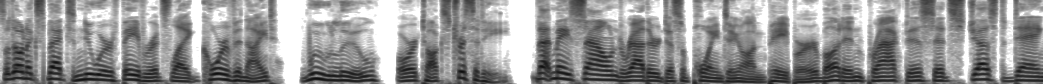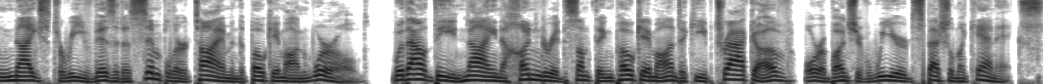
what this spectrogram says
So don't expect newer favorites like Corviknight, Wooloo, or Toxtricity. That may sound rather disappointing on paper, but in practice, it's just dang nice to revisit a simpler time in the Pokemon world without the 900 something Pokemon to keep track of, or a bunch of weird special mechanics.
